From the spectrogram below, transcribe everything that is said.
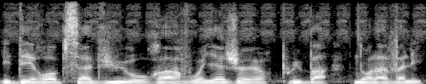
et dérobent sa vue aux rares voyageurs plus bas dans la vallée.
